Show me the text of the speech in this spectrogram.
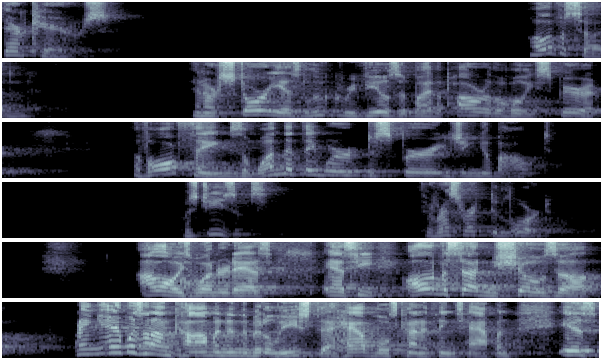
their cares. All of a sudden, in our story, as Luke reveals it by the power of the Holy Spirit, of all things, the one that they were disparaging about was Jesus, the resurrected Lord. I've always wondered as, as he all of a sudden shows up, I mean, it wasn't uncommon in the Middle East to have those kind of things happen, is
